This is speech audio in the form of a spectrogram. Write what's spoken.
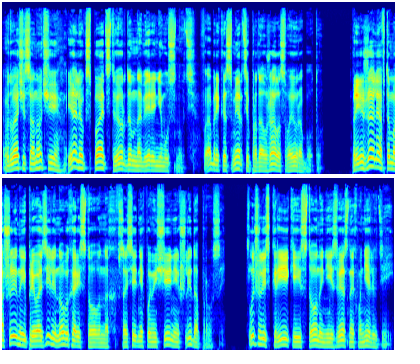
В два часа ночи я лег спать с твердым намерением уснуть. Фабрика смерти продолжала свою работу. Приезжали автомашины и привозили новых арестованных. В соседних помещениях шли допросы. Слышались крики и стоны неизвестных мне людей.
